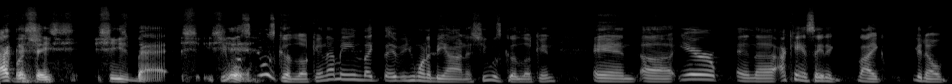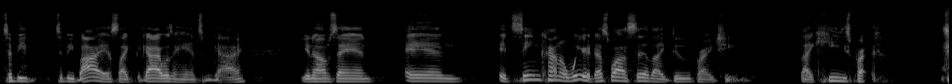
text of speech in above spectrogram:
I could But say she- she, she's bad. She, She yeah. was she was good looking. I mean, like if you want to be honest, she was good looking. And uh yeah, and uh I can't say that like, you know, to be to be biased, like the guy was a handsome guy. You know what I'm saying? And it seemed kind of weird. That's why I said like dude probably cheating. Like he's pro-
